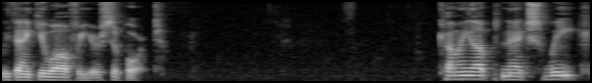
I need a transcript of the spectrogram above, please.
We thank you all for your support. Coming up next week,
